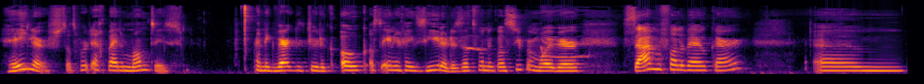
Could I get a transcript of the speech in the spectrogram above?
helers. Dat hoort echt bij de mantis. En ik werk natuurlijk ook als energetisch healer. Dus dat vond ik wel super mooi weer samenvallen bij elkaar. Um,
